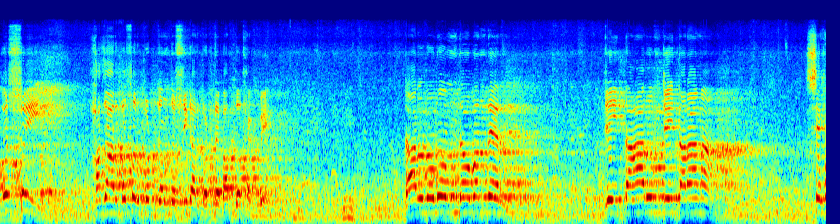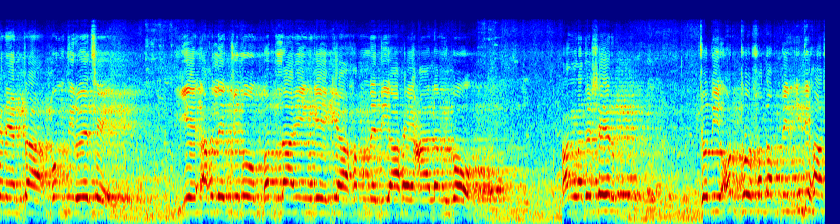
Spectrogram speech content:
অবশ্যই হাজার বছর পর্যন্ত স্বীকার করতে বাধ্য থাকবে দারুল উলুম দেওবন্দের যেই তারুফ যেই তারানা সেখানে একটা পংক্তি রয়েছে ये अहले जुनूब बदलाएंगे क्या हमने दिया है आलम को বাংলাদেশের যদি অর্ধ শতাব্দীর ইতিহাস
